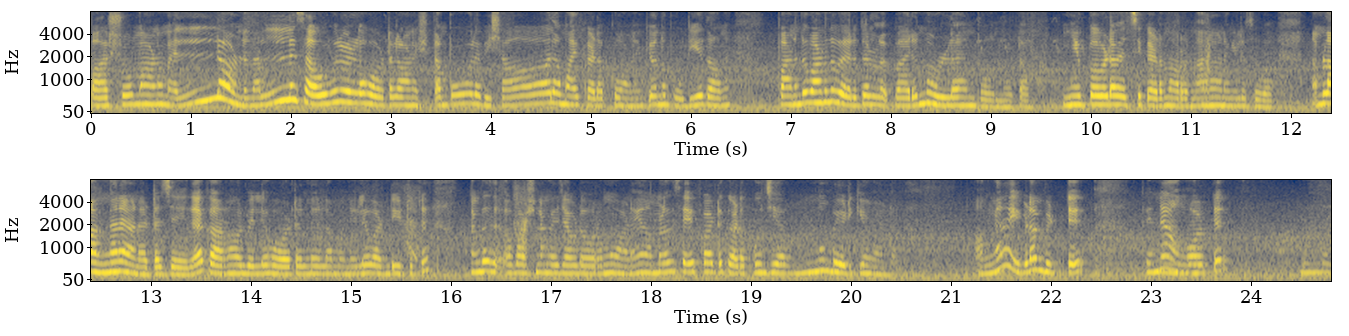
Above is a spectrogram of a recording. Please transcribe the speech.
വാഷ്റൂമാണും എല്ലാം ഉണ്ട്. നല്ല സൗകര്യമുള്ള ഹോട്ടലാണ്. ഇഷ്ടം പോലെ വിശാലമായി കിടക്കുവാണ്. എനിക്കൊന്ന് പുതിയതാണ്. പണിത് പണിത് വരുതുള്ള വരുന്നുള്ളതെന്ന് തോന്നുന്നു കേട്ടോ. ഇനിയിപ്പോൾ ഇവിടെ വെച്ച് കിടന്നുറങ്ങാനാണെങ്കിൽ സുഖം. നമ്മൾ അങ്ങനെയാണ് കേട്ടോ ചെയ്തത് കാരണം ഒരു വലിയ ഹോട്ടലിന്റെ എല്ലാം മുന്നിൽ വണ്ടി ഇട്ടിട്ട് നമുക്ക് ഭക്ഷണം കഴിച്ച് അവിടെ ഉറങ്ങുവാണെങ്കിൽ നമ്മൾ സേഫായിട്ട് കിടക്കുകയും ചെയ്യാം. ഒന്നും പേടിക്കുകയും വേണ്ട. അങ്ങനെ ഇവിടം വിട്ട് പിന്നെ അങ്ങോട്ട് മുംബൈ.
